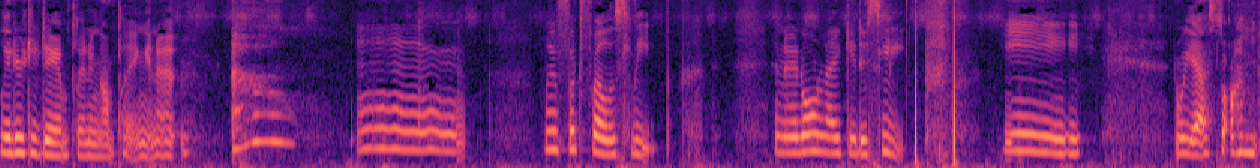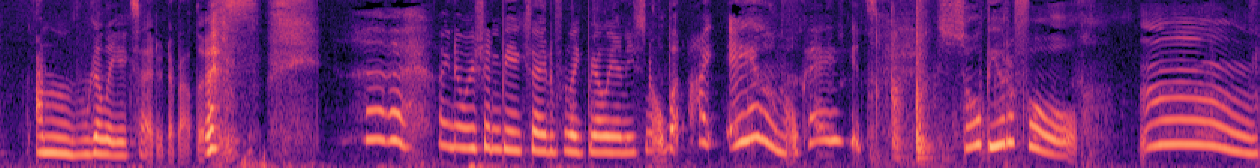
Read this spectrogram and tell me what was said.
later today I'm planning on playing in it. Ow. Mm. My foot fell asleep. And I don't like it asleep. oh yeah, so I'm I'm really excited about this. I know I shouldn't be excited for like barely any snow, but I am, okay? It's so beautiful. Mmm.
